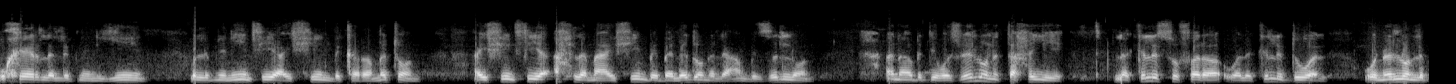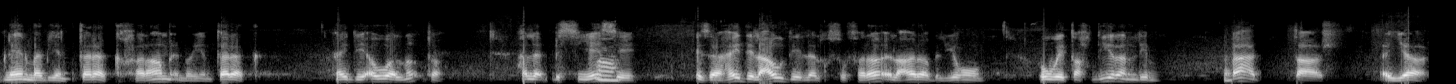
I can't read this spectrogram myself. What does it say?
وخير للبنانيين واللبنانيين فيها عايشين بكرامتهم عايشين فيها أحلى ما عايشين ببلدهم اللي عم بظلهم أنا بدي أوجه لهم التحية لكل السفراء ولكل الدول ونقول لهم لبنان ما بينترك حرام إنه ينترك. هيدي أول نقطة. هلأ بالسياسة آه. إذا هيدي العودة للسفراء العرب اليوم هو تحضيرا لبعد 15 أيار.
